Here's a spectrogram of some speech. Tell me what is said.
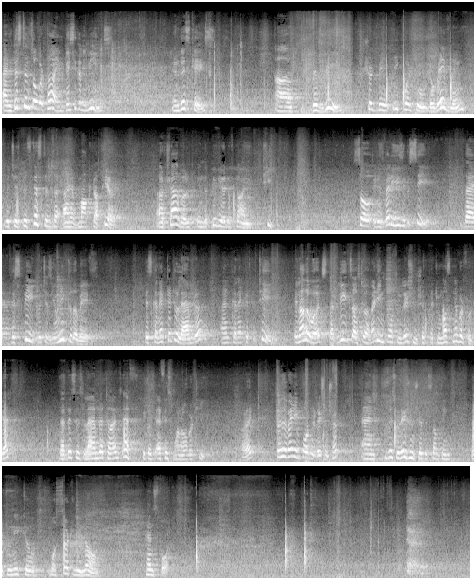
And distance over time basically means, in this case, uh, this v should be equal to the wavelength, which is this distance that I have marked up here, uh, traveled in the period of time t. So it is very easy to see that the speed, which is unique to the wave, is connected to lambda and connected to t. In other words, that leads us to a very important relationship that you must never forget that this is lambda times f because f is 1 over t. All right? So this is a very important relationship, and this relationship is something that you need to most certainly know henceforth.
